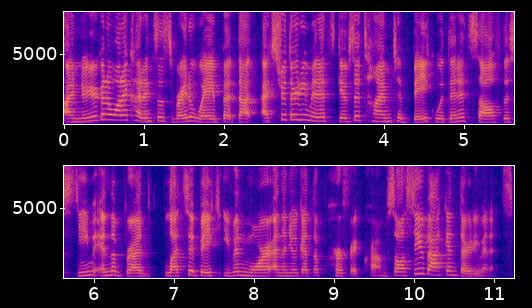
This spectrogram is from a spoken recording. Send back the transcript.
I know you're gonna wanna cut into this right away, but that extra 30 minutes gives it time to bake within itself. The steam in the bread lets it bake even more and then you'll get the perfect crumb. So I'll see you back in 30 minutes.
